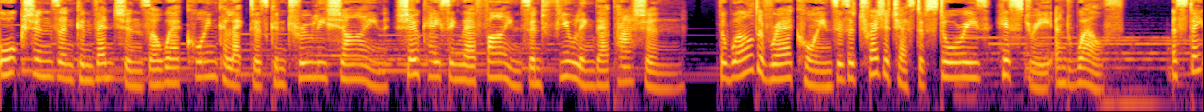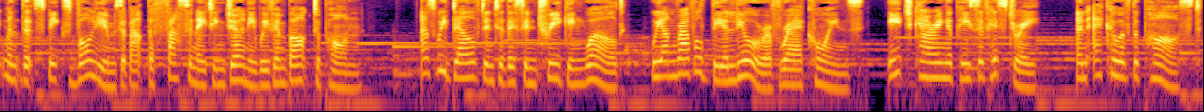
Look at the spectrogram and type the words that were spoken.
Auctions and conventions are where coin collectors can truly shine, showcasing their finds and fueling their passion. The world of rare coins is a treasure chest of stories, history, and wealth. A statement that speaks volumes about the fascinating journey we've embarked upon. As we delved into this intriguing world, we unraveled the allure of rare coins, each carrying a piece of history, an echo of the past,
